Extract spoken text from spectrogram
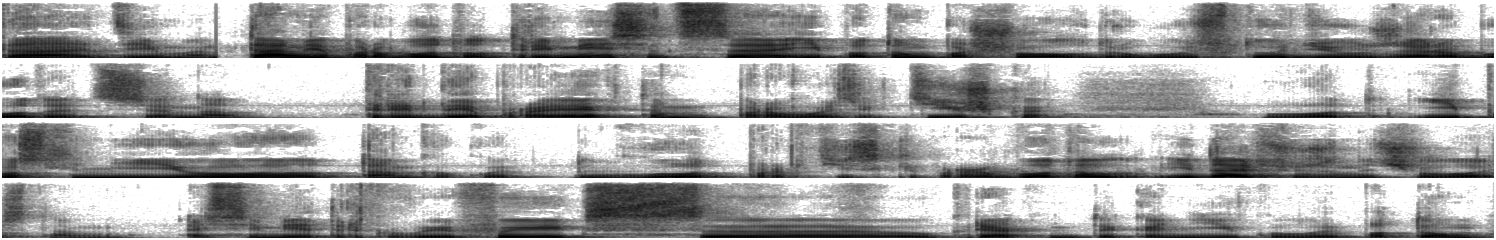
да, Дима. Там я поработал три месяца и потом пошел в другую студию уже работать над 3D проектом «Паровозик Тишка». Вот. И после нее там какой-то год практически проработал. И дальше уже началось там асимметрик VFX, э, крякнутые каникулы. Потом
